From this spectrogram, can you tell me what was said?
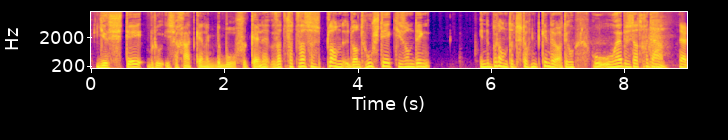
Je steek, bedoel, ze gaat kennelijk de boel verkennen. Wat, wat was het plan? Want hoe steek je zo'n ding in de brand? Dat is toch niet kinderachtig? Hoe, hoe, hoe hebben ze dat gedaan? Ja,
